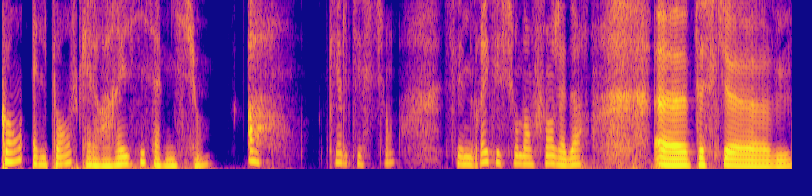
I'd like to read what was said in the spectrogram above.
quand elle pense qu'elle aura réussi sa mission? Ah, quelle question. C'est une vraie question d'enfant, j'adore. Euh, parce que...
